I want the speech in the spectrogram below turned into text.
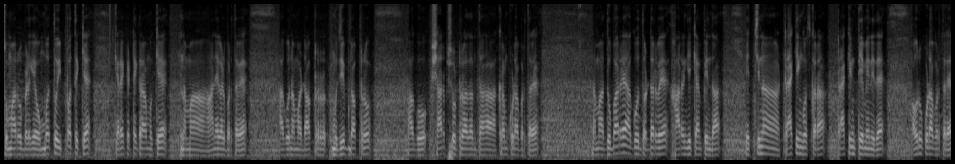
ಸುಮಾರು ಬೆಳಗ್ಗೆ ಒಂಬತ್ತು ಇಪ್ಪತ್ತಕ್ಕೆ ಕೆರೆಕಟ್ಟೆ ಗ್ರಾಮಕ್ಕೆ ನಮ್ಮ ಆನೆಗಳು ಬರ್ತವೆ. ಹಾಗೂ ನಮ್ಮ ಡಾಕ್ಟರ್ ಮುಜೀಬ್ ಡಾಕ್ಟ್ರು ಹಾಗೂ ಶಾರ್ಪ್ ಶೂಟ್ರ್ ಆದಂತಹ ಅಕ್ರಮ್ ಕೂಡ ಬರ್ತಾರೆ. ನಮ್ಮ ದುಬಾರೆ ಹಾಗೂ ದೊಡ್ಡರ್ವೆ ಹಾರಂಗಿ ಕ್ಯಾಂಪಿಂದ ಹೆಚ್ಚಿನ ಟ್ರ್ಯಾಕಿಂಗೋಸ್ಕರ ಟ್ರ್ಯಾಕಿಂಗ್ ಟೀಮ್ ಏನಿದೆ, ಅವರು ಕೂಡ ಬರ್ತಾರೆ.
